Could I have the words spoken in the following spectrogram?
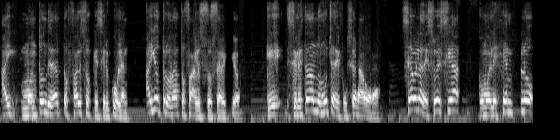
hay un montón de datos falsos que circulan. Hay otro dato falso, Sergio, que se le está dando mucha difusión ahora. Se habla de Suecia como el ejemplo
